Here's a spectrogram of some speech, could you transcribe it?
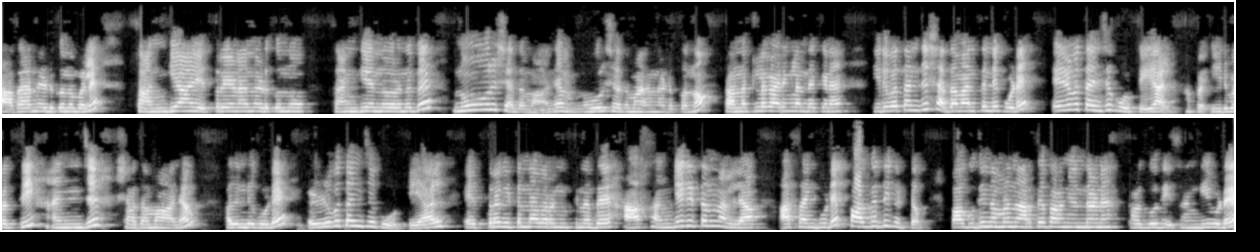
സാധാരണ എടുക്കുന്ന പോലെ സംഖ്യ എത്രയാണെന്ന് എടുക്കുന്നു? സംഖ്യ എന്ന് പറയുന്നത് നൂറ് ശതമാനം. നൂറ് ശതമാനം നടക്കുന്നു തന്നിട്ടുള്ള കാര്യങ്ങൾ എന്തൊക്കെയാണ്? ഇരുപത്തഞ്ച് ശതമാനത്തിന്റെ കൂടെ എഴുപത്തഞ്ച് കൂട്ടിയാൽ. അപ്പൊ ഇരുപത്തി അഞ്ച് ശതമാനം അതിന്റെ കൂടെ എഴുപത്തഞ്ച് കൂട്ടിയാൽ എത്ര കിട്ടുന്ന പറഞ്ഞിരിക്കുന്നത്? ആ സംഖ്യ കിട്ടുന്നല്ല ആ സംഖ്യയുടെ പകുതി കിട്ടും. പകുതി നമ്മൾ നേരത്തെ പറഞ്ഞ എന്താണ്? പകുതി. സംഖ്യയുടെ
